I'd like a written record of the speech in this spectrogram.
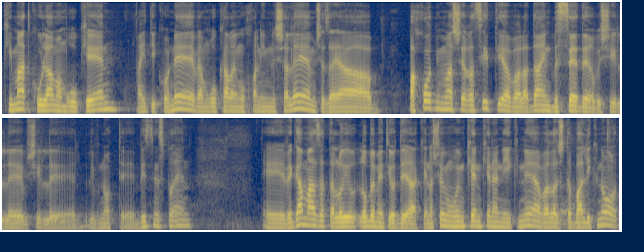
כמעט כולם אמרו כן, הייתי קונה, ואמרו כמה הם מוכנים לשלם, שזה היה פחות ממה שרציתי, אבל עדיין בסדר בשביל, אה, בשביל אה, לבנות ביזנס פלן. וגם אז אתה לא, לא באמת יודע, כי אנשים אומרים כן, כן, אני אקנה, אבל כשאתה בא לקנות,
